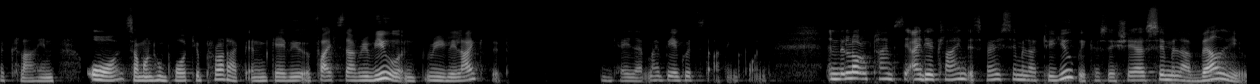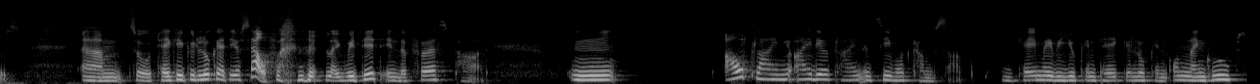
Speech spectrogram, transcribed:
a client or someone who bought your product and gave you a five-star review and really liked it. Okay, that might be a good starting point. And a lot of times the ideal client is very similar to you because they share similar values. Um, so take a good look at yourself, like we did in the first part. Mm, outline your ideal client and see what comes up. Okay, maybe you can take a look in online groups,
